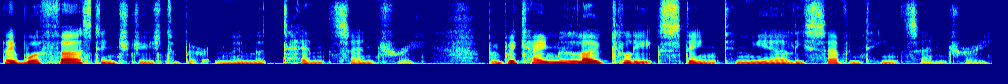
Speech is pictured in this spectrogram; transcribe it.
They were first introduced to Britain in the 10th century, but became locally extinct in the early 17th century.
